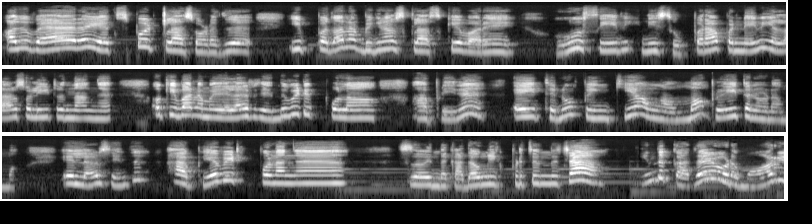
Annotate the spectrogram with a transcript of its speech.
அது வேற எக்ஸ்பர்ட் கிளாஸோடது இப்பதான் நான் பிகினர்ஸ் கிளாஸ்க்கே வரேன். ஓ சரி. நீ சூப்பராக பண்ணேன்னு எல்லாரும் சொல்லிட்டு இருந்தாங்க. ஓகேவா நம்ம எல்லாரும் சேர்ந்து வீட்டுக்கு போகலாம் அப்படின்னு எயித்தனும் பிங்கி அவங்க அம்மா அப்புறம் எயித்தனோட அம்மா எல்லாரும் சேர்ந்து ஹாப்பியாக வீட்டுக்கு போனாங்க. ஸோ இந்த கதை உங்களுக்கு பிடிச்சிருந்துச்சா? இந்த கதையோட மாறு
